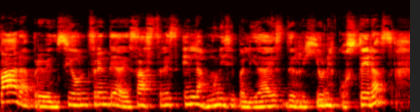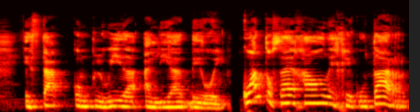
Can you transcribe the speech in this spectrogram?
para prevención frente a desastres en las municipalidades de regiones costeras está concluida al día de hoy. ¿Cuánto se ha dejado de ejecutar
